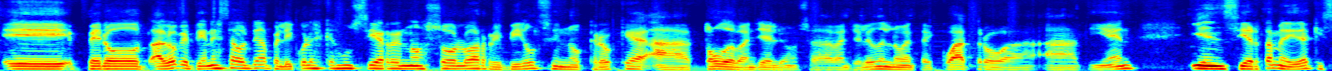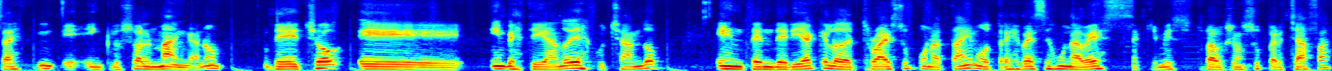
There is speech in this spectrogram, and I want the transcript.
Eh, pero algo que tiene esta última película es que es un cierre no solo a Reveal, sino creo que a, todo Evangelion, o sea, Evangelion del 94 a, a The End, y en cierta medida quizás incluso al manga, ¿no? De hecho, investigando y escuchando, entendería que lo de Try Upon a Time o tres veces una vez, aquí mi traducción súper chafa,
